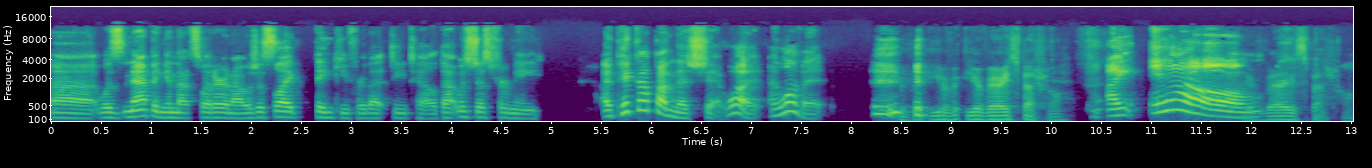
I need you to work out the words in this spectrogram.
uh was napping in that sweater, and I was just like, "Thank you for that detail. That was just for me." I pick up on this shit. What? I love it. you're, you're you're very special. I You're am. very special.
